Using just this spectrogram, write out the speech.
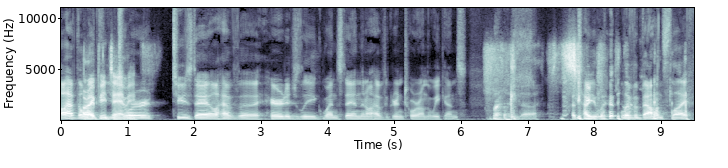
I'll have the R.I.P. Lakeview Tammy. tour Tuesday. I'll have the Heritage League Wednesday, and then I'll have the Grint Tour on the weekends. Right. And, uh, that's how you li- live a balanced life.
